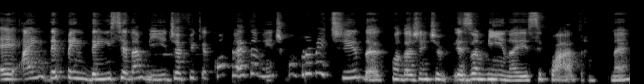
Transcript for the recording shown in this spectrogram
é, a independência da mídia fica completamente comprometida quando a gente examina esse quadro. Né?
